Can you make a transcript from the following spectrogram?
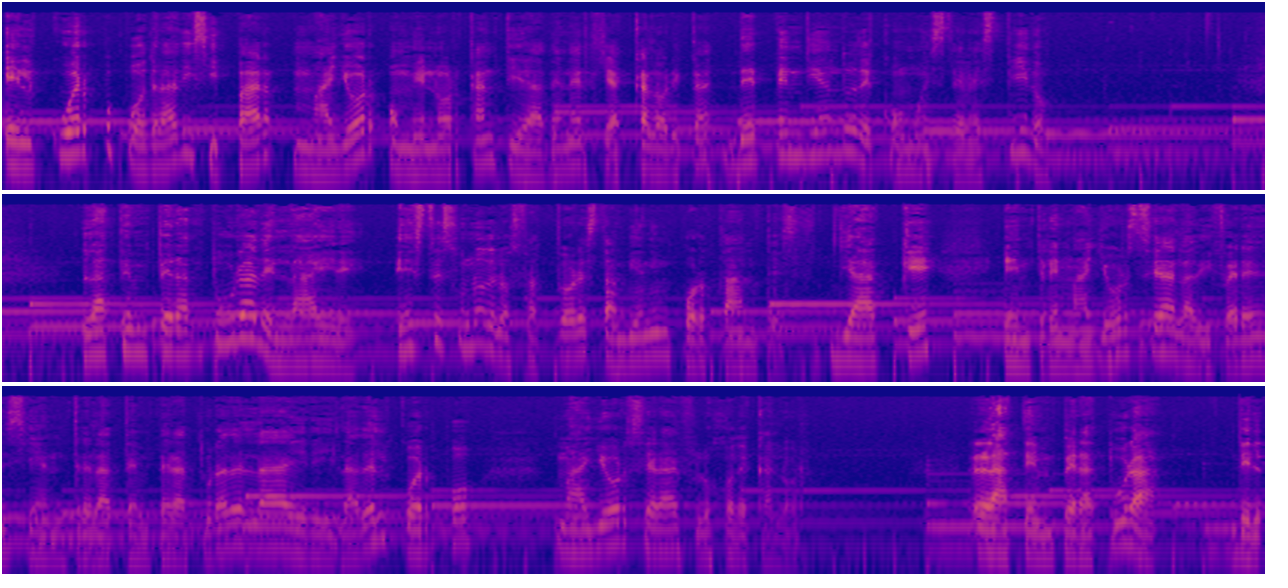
el cuerpo podrá disipar mayor o menor cantidad de energía calórica dependiendo de cómo esté vestido. La temperatura del aire, este es uno de los factores también importantes, ya que entre mayor sea la diferencia entre la temperatura del aire y la del cuerpo, mayor será el flujo de calor. La temperatura del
